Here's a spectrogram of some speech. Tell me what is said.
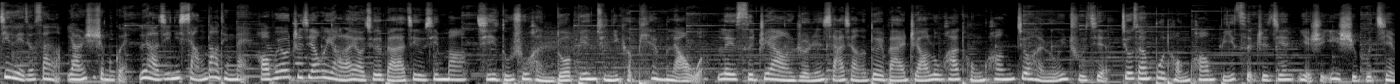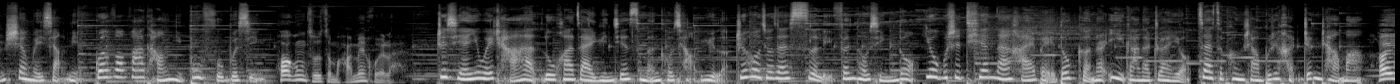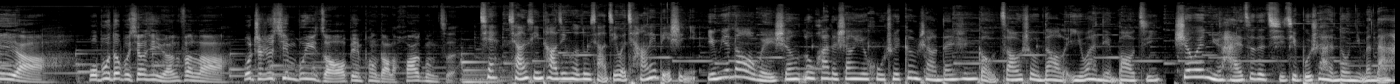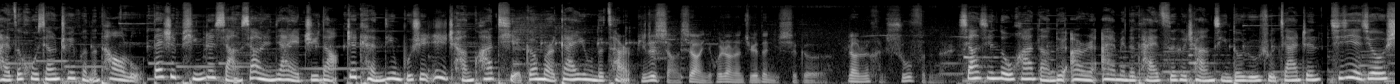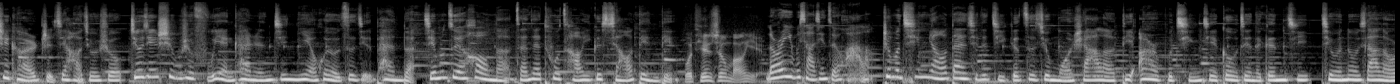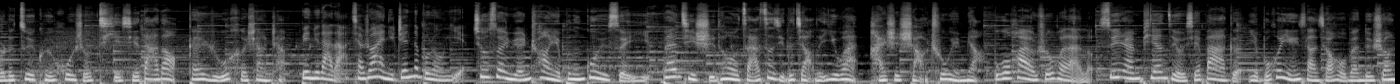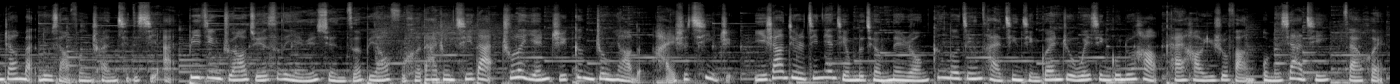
嫉妒也就算了，咬人是什么鬼？陆小鸡，你想的倒挺美。好朋友之间会咬来咬去的表达嫉妒心吗？其实读书很多，编剧你可骗不了我。类似这样惹人遐想的对白，只要陆花同框就很容易出现。就算不同框，彼此之间也是一时不见，甚为想念。官方发糖，你不服不行。花公子怎么还没回来？之前因为查案，陆花在云间寺门口巧遇了，之后就在寺里分头行动，又不是天南海北都搁那儿一嘎达转悠，再次碰上不是很正常吗？哎呀！我不得不相信缘分了。我只是信步一走，便碰到了花公子。切，强行套近乎的陆小吉，我强烈鄙视你。影片到了尾声，陆花的商业互吹更上单身狗遭受到了一万点暴击。身为女孩子的琪琪不是很懂你们男孩子互相吹捧的套路，但是凭着想象，人家也知道这肯定不是日常夸铁哥们儿该用的词儿。凭着想象也会让人觉得你是个让人很舒服的男人。相信陆花党对二人暧昧的台词和场景都如数家珍，琪琪也就适可而止，见好就收。究竟是不是俯眼看人机，你也会有自己的判断。节目最后呢，咱再吐槽一个小点点。我天生盲眼，楼儿一不小心嘴滑了，这么轻描淡写的几个字就抹杀了第二部情节构建的根基。请问弄瞎楼儿的罪魁祸首铁鞋大盗该如何上场？编剧大大想说爱你真的不容易，就算原创也不能过于随意，搬起石头砸自己的脚的意外还是少出为妙。不过话又说回来了，虽然片子有些 bug，也不会影响小伙伴对双张版陆小凤传奇的喜爱。毕竟主要角色的演员选择比较符合大众期待，除了颜值，更重要的还是气质。以上就是今天节目的全内容，更多精彩敬请关注微信公众号“开号御书房”，我们下期再会。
